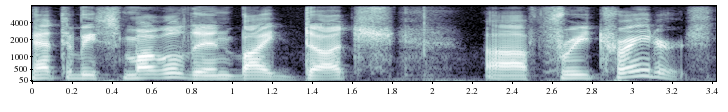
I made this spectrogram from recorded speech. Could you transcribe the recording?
had to be smuggled in by Dutch uh, free traders.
